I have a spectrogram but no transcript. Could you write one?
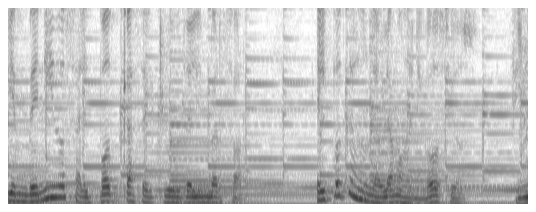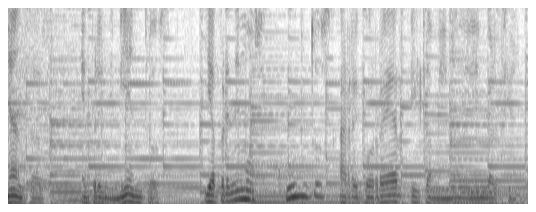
Bienvenidos al podcast del Club del Inversor, el podcast donde hablamos de negocios, finanzas, emprendimientos y aprendemos juntos a recorrer el camino de la inversión.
